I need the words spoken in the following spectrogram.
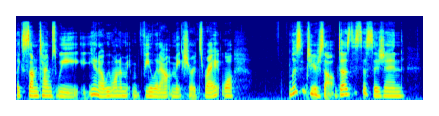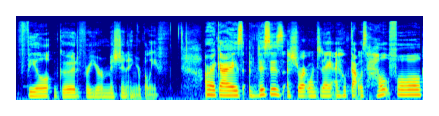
Like sometimes we you know we want to feel it out and make sure it's right. Well listen to yourself. Does this decision feel good for your mission and your belief? All right guys this is a short one today. I hope that was helpful.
